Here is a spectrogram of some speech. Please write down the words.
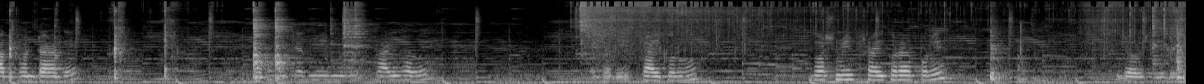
আধ ঘণ্টা আগে। এখন এটা দিয়ে ফ্রাই হবে। এটা দিয়ে ফ্রাই করব। দশ মিনিট ফ্রাই করার পরে জল ঢেলে দেবো।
